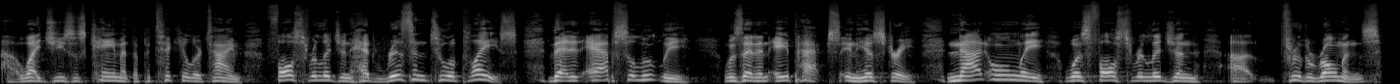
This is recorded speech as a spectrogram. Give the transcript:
uh, why Jesus came at the particular time. False religion had risen to a place that it absolutely was at an apex in history. Not only was false religion uh, through the Romans,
